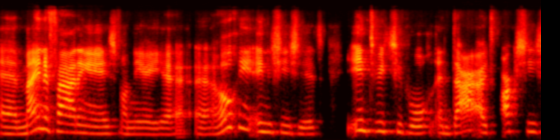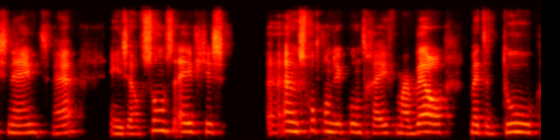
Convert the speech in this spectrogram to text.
En mijn ervaring is, wanneer je uh, hoog in je energie zit, je intuïtie volgt en daaruit acties neemt, hè, en jezelf soms eventjes uh, een schop onder je kont geeft, maar wel met het doel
